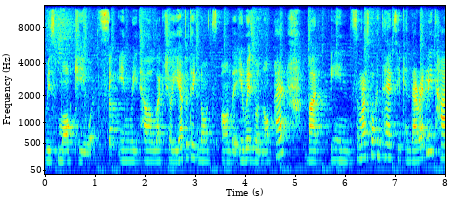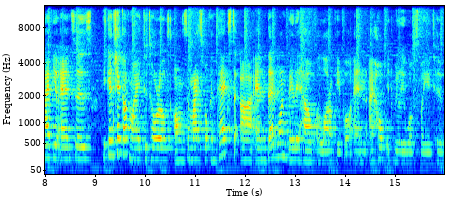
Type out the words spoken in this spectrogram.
with more keywords. In retell lecture, you have to take notes on the erasable notepad, but in Summarize Spoken Text, you can directly type your answers you can check out my tutorials on Summarize Spoken Text uh, and that one really helped a lot of people and I hope it really works for you too.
